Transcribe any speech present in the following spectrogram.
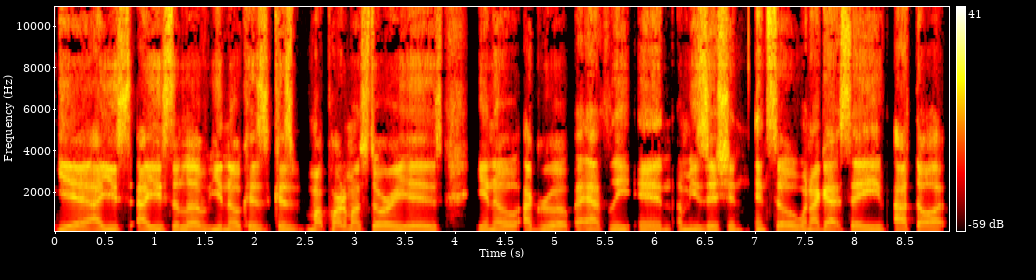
yeah, I used I used to love you know because because my part of my story is you know I grew up an athlete and a musician, and so when I got saved, I thought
